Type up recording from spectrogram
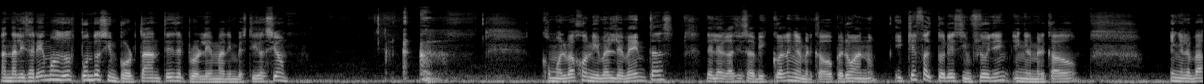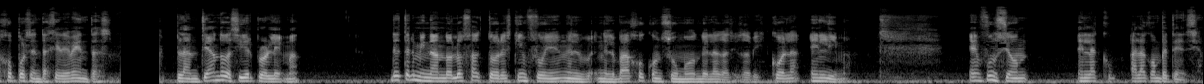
analizaremos dos puntos importantes del problema de investigación. Como el bajo nivel de ventas de la gaseosa Bicola en el mercado peruano y qué factores influyen en el mercado en el bajo porcentaje de ventas, planteando así el problema, determinando los factores que influyen en el, bajo consumo de la gaseosa Bicola en Lima, en función a la competencia.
